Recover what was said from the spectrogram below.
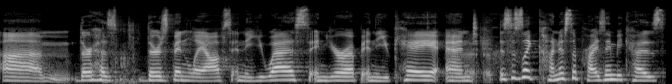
um, there has there's been layoffs in the U.S., in Europe, in the UK, and this is like kind of surprising because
